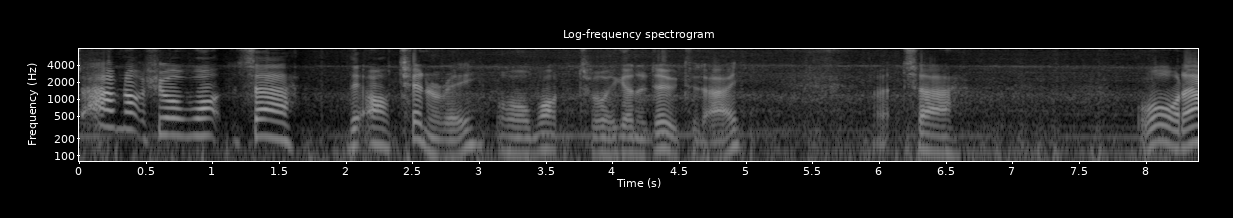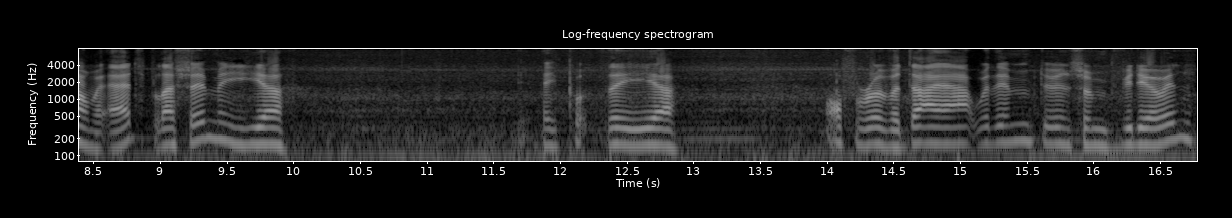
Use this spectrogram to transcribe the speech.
So I'm not sure what uh, the itinerary or what we're to do today. But uh, Lord Helmet Head, bless him, he uh, he put the uh, offer of a day out with him doing some videoing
